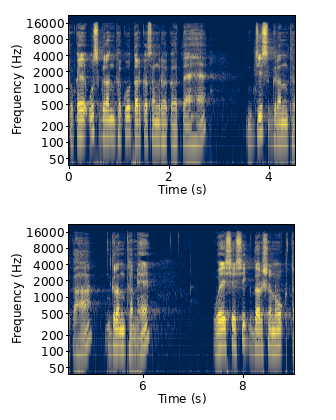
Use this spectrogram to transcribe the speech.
तो कहे उस ग्रंथ को तर्क संग्रह कहते हैं, जिस ग्रंथ का, ग्रंथ में वैशेषिक दर्शनोक्त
